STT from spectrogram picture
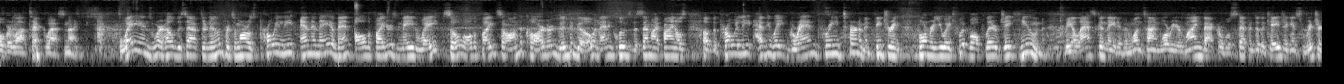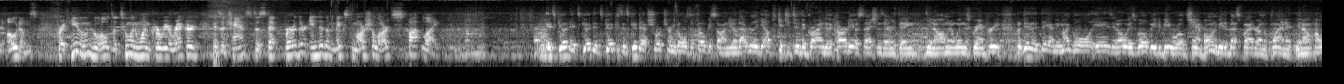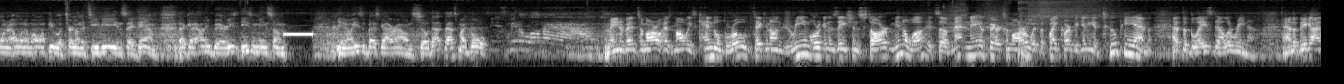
over La Tech last night. Weigh-ins were held this afternoon for tomorrow's Pro Elite MMA event. All the fighters made weight, so all the fights on the card are good to go, and that includes the semifinals of the Pro Elite Heavyweight Grand Prix Tournament featuring former UH football player Jake Heun. The Alaska native and one-time Warrior linebacker will step into the cage against Richard Odoms. For Heun, who holds a 2-1 career record, is a chance to step further into the mixed martial arts spotlight. It's good. It's good. It's good because it's good to have short-term goals to focus on. You know, that really helps get you through the grind of the cardio sessions, everything. You know, I'm going to win this Grand Prix. But at the end of the day, I mean, my goal is and always will be to be world champ. I want to be the best fighter on the planet. You know, I want to, I want I want people to turn on the TV and say, "Damn, that guy Honey Bear, he's he's a mean some." You know, he's the best guy around. So that that's my goal. Main event tomorrow has Maui's Kendall Grove taking on Dream Organization star Minowa. It's a matinee affair tomorrow with the fight card beginning at 2 p.m. at the Blaisdell Arena. And the Big Island.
